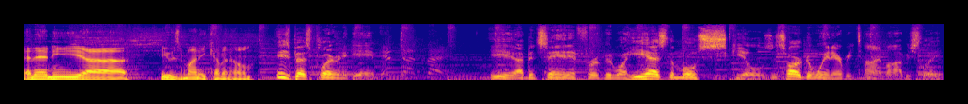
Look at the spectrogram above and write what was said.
And then he uh, he was money coming home. He's the best player in the game. He, I've been saying it for a good while. He has the most skills. It's hard to win every time, obviously.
